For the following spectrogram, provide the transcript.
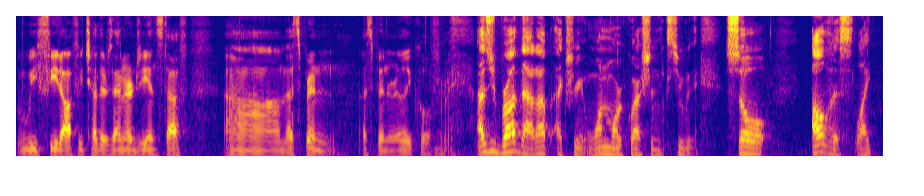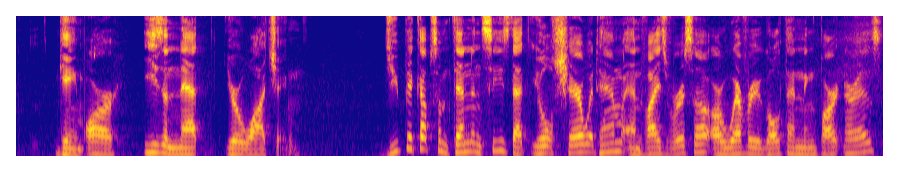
we feed off each other's energy and stuff. Um, that's been that's been really cool for me. As you brought that up, actually, one more question. Excuse me. So, Elvis, like game or he's a net you're watching. Do you pick up some tendencies that you'll share with him, and vice versa, or whoever your goaltending partner is?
